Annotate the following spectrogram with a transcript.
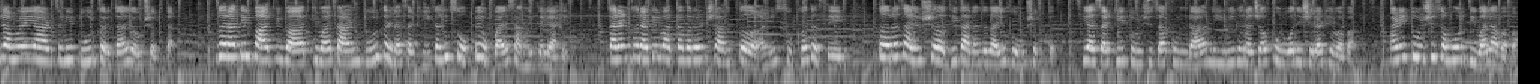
ज्यामुळे या अडचणी दूर करता येऊ शकतात. घरातील वादविवाद किंवा ताण दूर करण्यासाठी काही सोपे उपाय सांगितलेले आहेत. कारण घरातील वातावरण शांत आणि सुखद असेल तरच आयुष्य अधिक आनंददायी होऊ शकतं. यासाठी तुळशीचा कुंडा नेहमी घराच्या पूर्व दिशेला ठेवावा आणि तुळशी समोर दिवा लावावा.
